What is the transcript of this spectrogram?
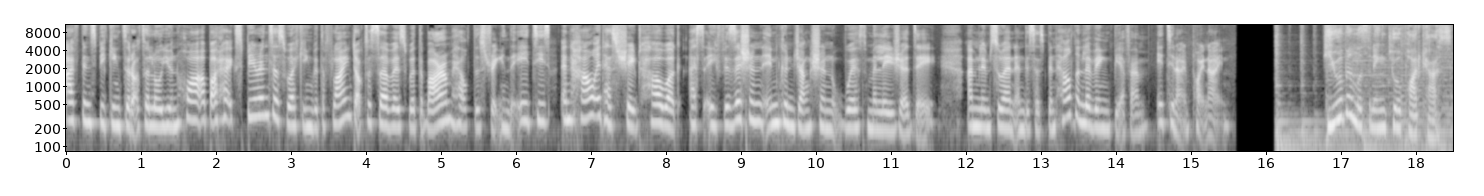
I've been speaking to Dr. Loh Yunn Hua about her experiences working with the Flying Doctor Service with the Baram Health District in the 80s and how it has shaped her work as a physician in conjunction with Malaysia Day. I'm Lim Su Ann, and this has been Health and Living BFM 89.9. You have been listening to a podcast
